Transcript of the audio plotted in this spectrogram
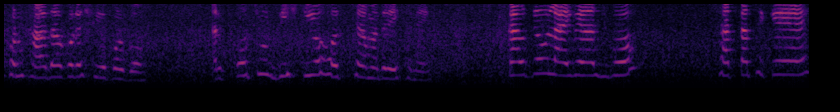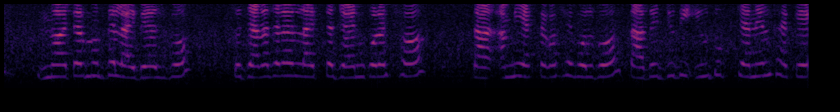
এখন খাওয়া দাওয়া করে শুয়ে পড়ব। আর প্রচুর বৃষ্টিও হচ্ছে আমাদের এখানে। কালকেও লাইভে আসব। সাতটা থেকে নয়টার মধ্যে লাইভে আসব। তো যারা যারা লাইভটা জয়েন করেছ, তা আমি একটা কথাই বলব, তাদের যদি ইউটিউব চ্যানেল থাকে,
